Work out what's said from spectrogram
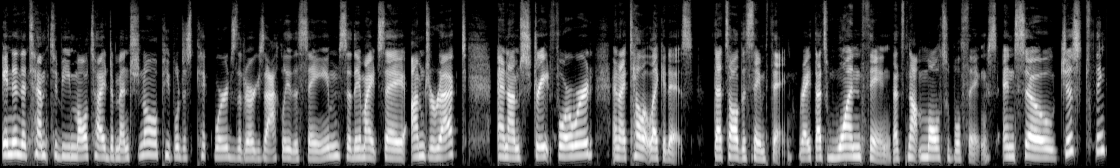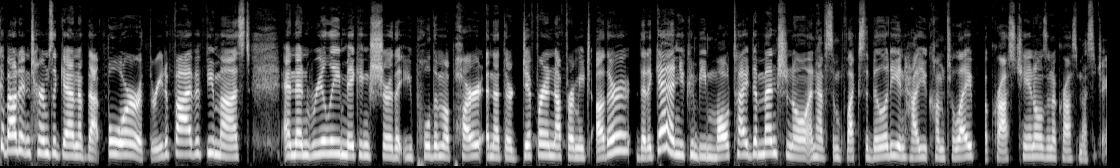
in an attempt to be multidimensional, people just pick words that are exactly the same. So they might say, I'm direct and I'm straightforward and I tell it like it is that's all the same thing, right? That's one thing. That's not multiple things. And so just think about it in terms again of that four or three to five if you must, and then really making sure that you pull them apart and that they're different enough from each other that again, you can be multi-dimensional and have some flexibility in how you come to life across channels and across messaging.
